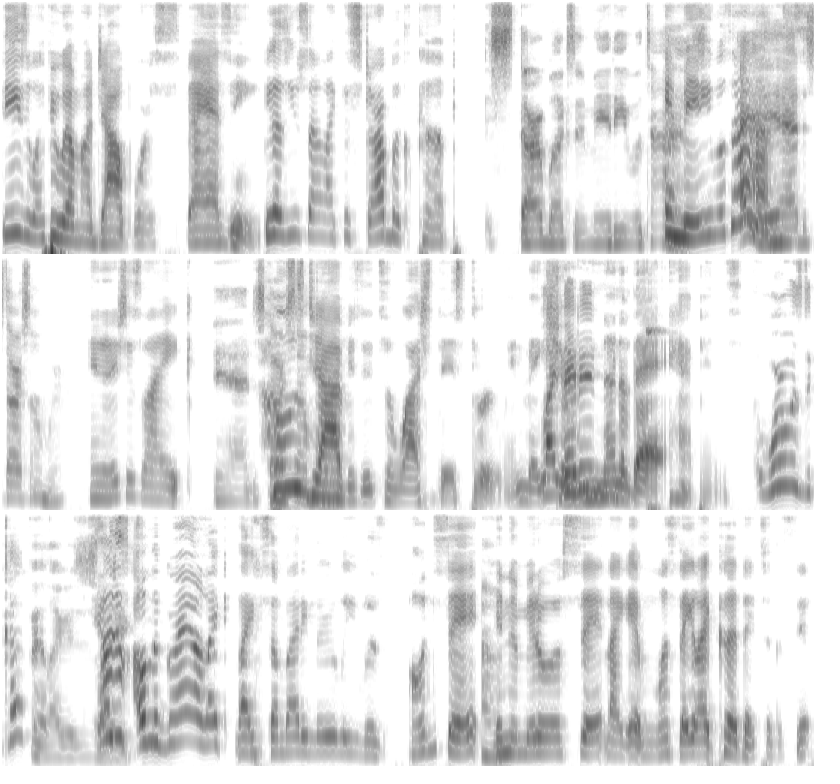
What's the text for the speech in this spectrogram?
these white people at my job were spazzing because you saw like the Starbucks cup Starbucks in medieval times. in medieval times. Hey, it had to start somewhere. And it's just like to whose job is it to watch this through and make Like, sure none of that happens? Where was the cup at? Like, it was just, It was like, just on the ground, like like somebody literally was on set Uh-huh. in the middle of set. Like at once they like cut, they took a sip,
